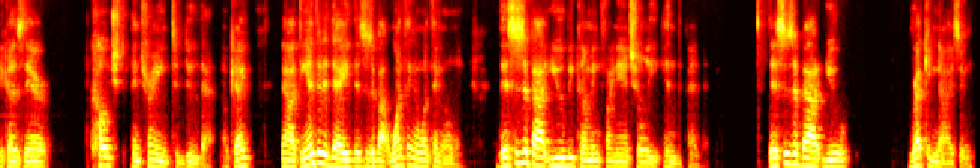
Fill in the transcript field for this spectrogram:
because they're coached and trained to do that. Okay. Now, at the end of the day, this is about one thing and one thing only. This is about you becoming financially independent. This is about you recognizing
